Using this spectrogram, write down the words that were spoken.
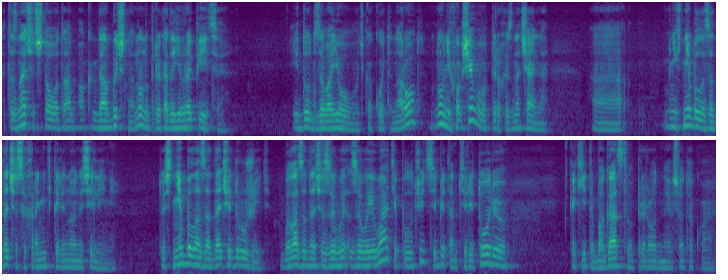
это значит, что вот когда обычно, ну, например, когда европейцы идут завоевывать какой-то народ, ну, у них вообще, во-первых, изначально а, у них не было задачи сохранить коренное население. То есть не было задачи дружить. Была задача заво- завоевать и получить себе там территорию, какие-то богатства природные, все такое.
